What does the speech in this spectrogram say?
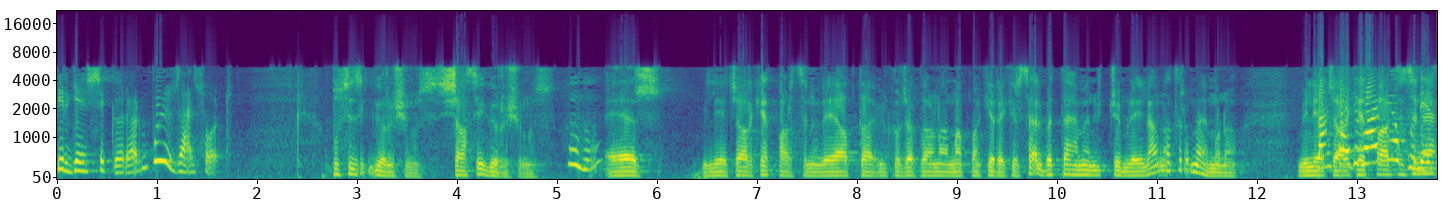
bir gençlik görüyorum. Bu yüzden sordum. Bu sizin görüşünüz, şahsi görüşünüz. Eğer Milliyetçi Hareket Partisi'ni veyahut da ülke ocaklarını anlatmak gerekirse elbette hemen üç cümleyle anlatırım ben bunu. Milliyetçi kaydı Hareket Partisi'ne.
